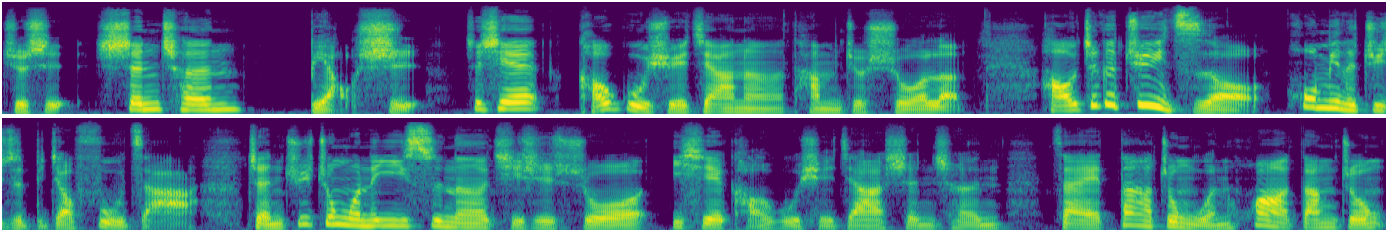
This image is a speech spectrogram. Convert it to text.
就是声称。表示这些考古学家呢，他们就说了：好，这个句子哦，后面的句子比较复杂。整句中文的意思呢，其实说一些考古学家声称，在大众文化当中，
